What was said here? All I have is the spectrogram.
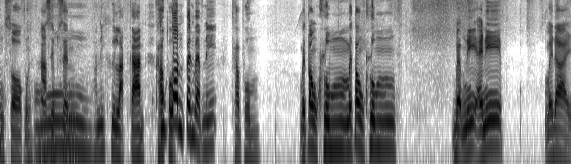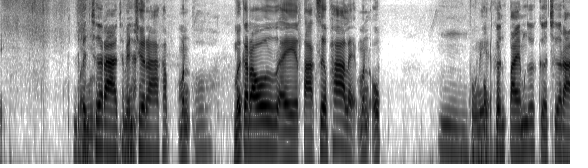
1ศอกเลยห้าสิบเซนโอ้อันนี้คือหลักการครับทุกผมต้นเป็นแบบนี้ครับผม ไม่ต้องคลุมไม่ต้องคลุมแบบนี้ไอ้นี่ไม่ได้มันจะเป็นเชื้อราใช่ไหมเป็นฮะเชื้อราครับ มันโอ้เหมือนกับเราไอ้ตากเสื้อผ้าแหละมันอบอืมพวกนี้อบเกินไปมันก็เกิดเชื้อรา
